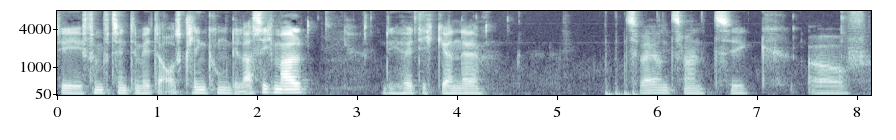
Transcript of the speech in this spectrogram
die 5 cm Ausklinkung, die lasse ich mal. Die hätte ich gerne 22 auf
